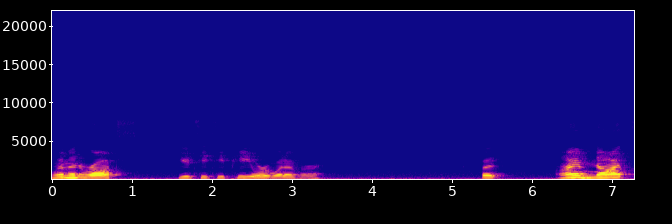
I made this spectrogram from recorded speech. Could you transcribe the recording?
Women rocks UTTP or whatever. But I am not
